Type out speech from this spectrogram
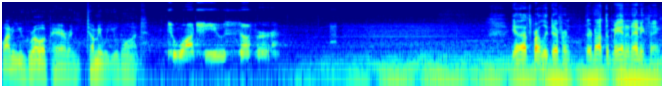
Why don't you grow a pair and tell me what you want? To watch you suffer. Yeah, that's probably different. They're not demanding anything.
